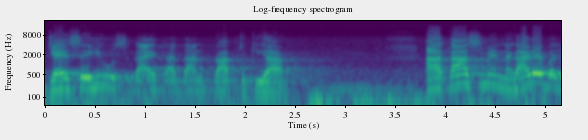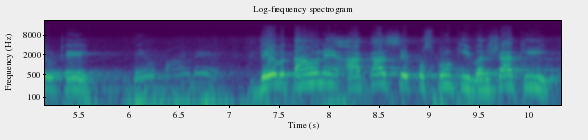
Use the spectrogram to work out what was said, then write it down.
जैसे ही उस गाय का दान प्राप्त किया आकाश में नगाड़े बज उठे। देवताओं ने देवताओं ने आकाश से पुष्पों की वर्षा की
